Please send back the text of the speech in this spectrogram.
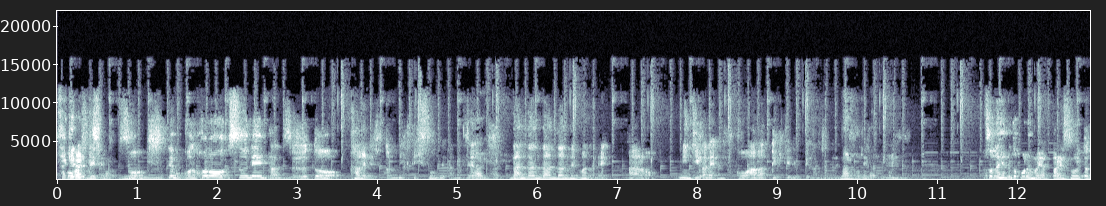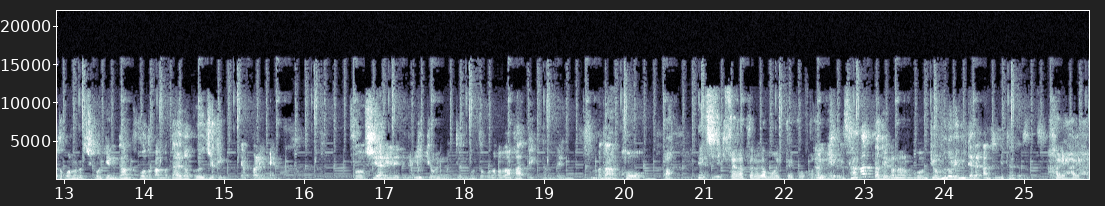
避けられてしまう。そううんでもこのこの数年間ずっと影でちょっと見てて潜んでたんで、はいはい。だんだんだんだんね、まだね、あの、人気がね、こう上がってきてるって感じになります、ね。なるほどなるほどうんその辺のところもやっぱりそういったところの思考系の学校とか、まあ、大学受験、やっぱりね、その視野に入れてるいい教育っていうところが分かってきたので、またこう、あ、ね一時期下がったのがもう一回こう、はい下がったというかな、もう漁夫乗りみたいな感じで見てたんですはいはい。なる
